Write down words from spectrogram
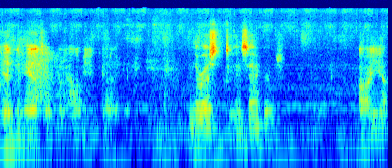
Head and hands up in Alameda County. And the rest in Santa Cruz? Oh, uh, yeah.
